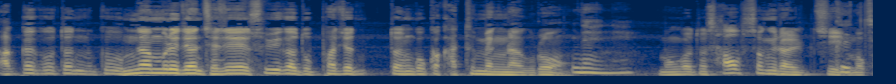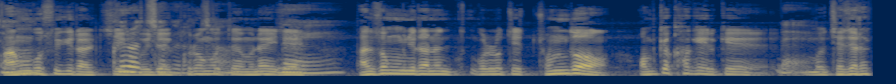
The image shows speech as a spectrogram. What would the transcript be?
아까 그 어떤 그 음란물에 대한 제재 수위가 높아졌던 것과 같은 맥락으로 네네. 뭔가 어떤 사업성이랄지 뭐 그쵸. 광고 수익이랄지 뭐 그렇죠, 이제 그런 그렇죠. 것 때문에 이제 네. 반성문이라는 걸로 이제 좀더 엄격하게 이렇게 네. 뭐 제재를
